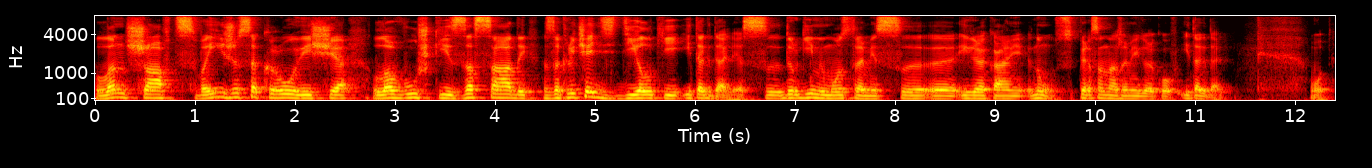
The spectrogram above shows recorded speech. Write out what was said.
Ландшафт, свои же сокровища, ловушки, засады, заключать сделки и так далее. С другими монстрами, с э, игроками, ну, с персонажами игроков и так далее. Вот.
